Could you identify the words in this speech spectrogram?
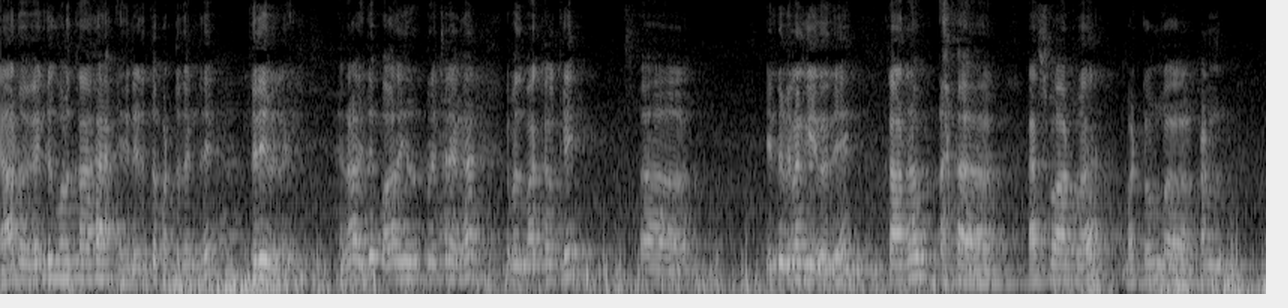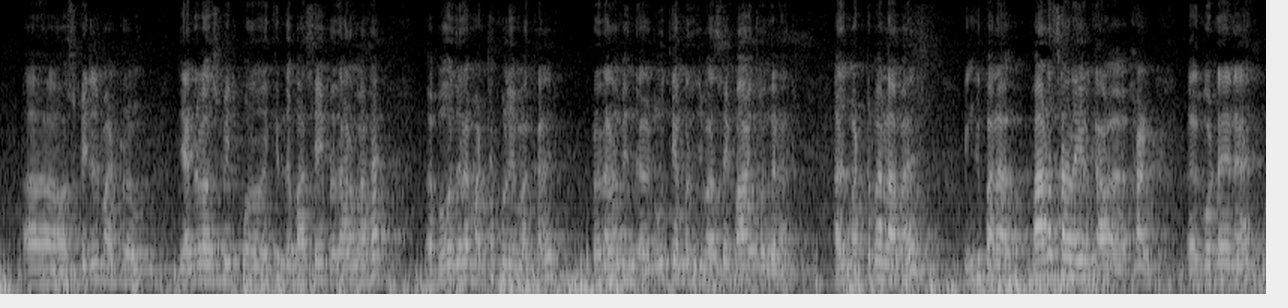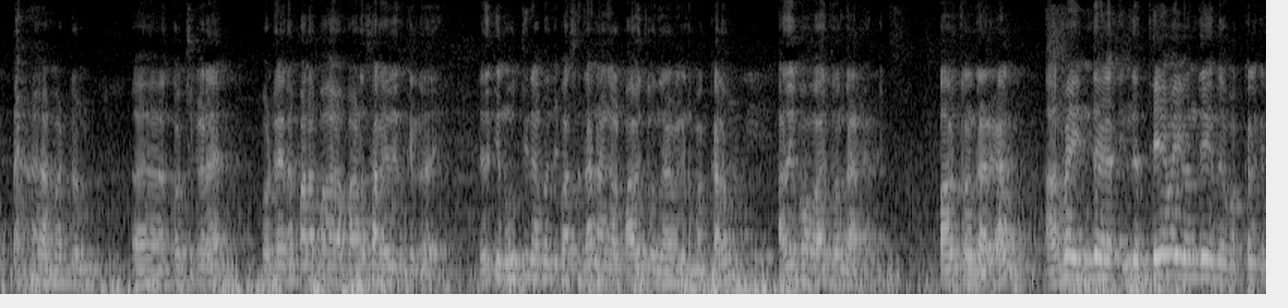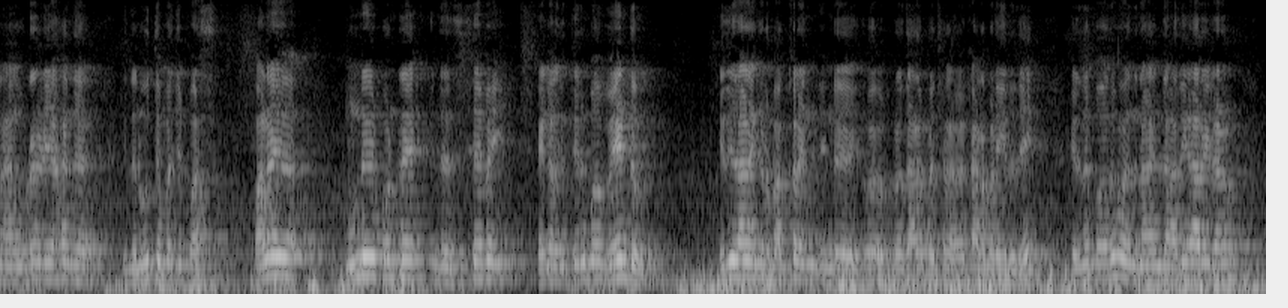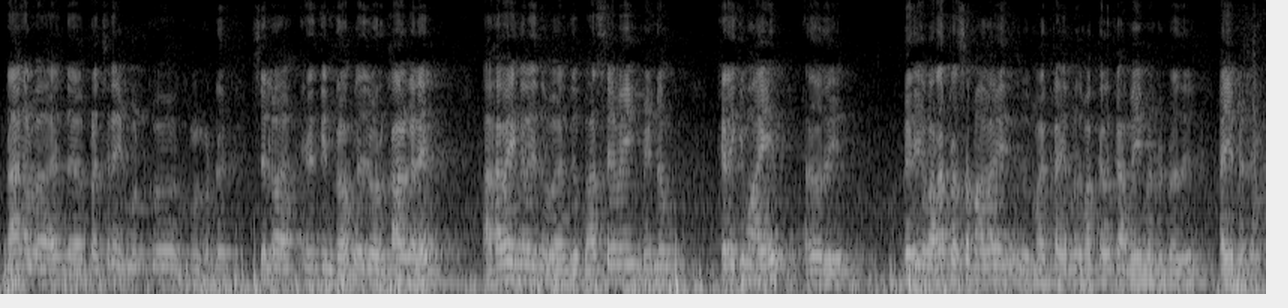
யாரோட வேண்டுகோளுக்காக இது நிறுத்தப்பட்டது என்று தெரியவில்லை. ஏன்னால் இது பல பிரச்சனையாக நமது மக்களுக்கு இன்று விளங்குகிறது. காரணம் அஸ்வாட்வர் மற்றும் கண் ஹாஸ்பிட்டல் மற்றும் ஜெனரல் ஹாஸ்பிட்டல் போவதற்கு இந்த பஸ்ஸை பிரதானமாக போதர மட்டக்குழி மக்கள் பிரதானம் இந்த நூற்றி ஐம்பத்தஞ்சு பஸ்ஸை பாவித்து வந்தனர். அது மட்டுமல்லாமல் இங்கு பல பாடசாலைகள் கா- கொட்டையன மற்றும் கொச்சுக்கடை கொச்சிக்கடை பல பா- பாடசாலைகள் இருக்கின்றது இதுக்கு நூற்றி நாற்பத்தஞ்சு பஸ் தான் நாங்கள் பாவித்து வந்தார்கள் மக்களும் அதை போல் பாவித்து வந்தார்கள். பாவித்து வந்தார்கள். ஆகவே இந்த இந்த தேவை வந்து இந்த மக்களுக்கு நாங்கள் உடனடியாக இந்த இந்த நூற்றி ஐம்பது பஸ் பழைய முன்னேறி போன்ற இந்த சேவை எங்களுக்கு திரும்ப வேண்டும். இதுதான் எங்கள் மக்களின் இந்த பிரதான பிரச்சனை காணப்படுகிறது. இருந்தபோதும் இந்த நான் இந்த அதிகாரிகளிடம் நாங்கள் இந்த பிரச்சனையை முன்கு கொண்டு செல்ல இருக்கின்றோம். இதில் ஒரு காலங்களில் ஆகவே எங்களுக்கு இந்த இந்த பஸ் சேவை மீண்டும் கிடைக்குமாயின் அது ஒரு பெரிய வரப்பிரசமாக மக்கள் எமது மக்களுக்கு அமையும் என்பது ஐயமில்லை.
